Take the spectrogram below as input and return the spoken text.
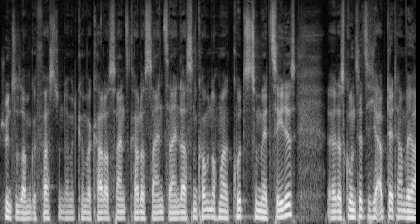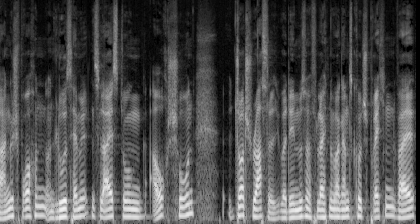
schön zusammengefasst und damit können wir Carlos Sainz Carlos Sainz sein lassen. Kommen noch mal kurz zu Mercedes. Äh, das grundsätzliche Update haben wir ja angesprochen und Lewis Hamiltons Leistung auch schon. George Russell, über den müssen wir vielleicht noch mal ganz kurz sprechen, weil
